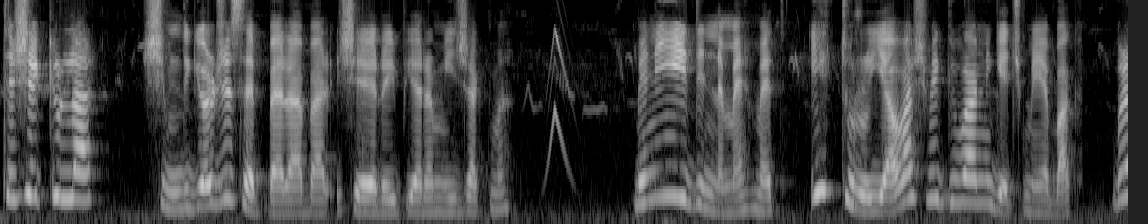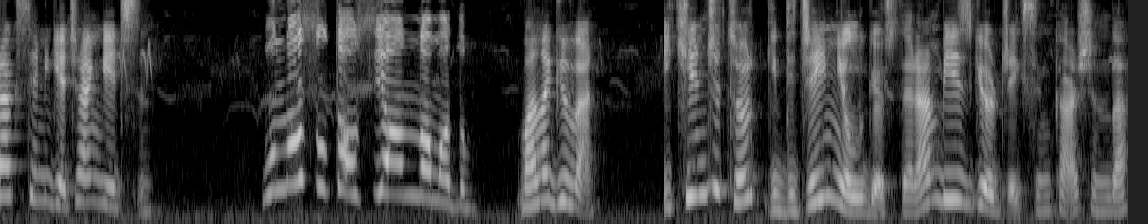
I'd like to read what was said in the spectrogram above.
Teşekkürler. Şimdi göreceğiz hep beraber işe yarayıp yaramayacak mı? Beni iyi dinle Mehmet. İlk turu yavaş ve güvenli geçmeye bak. Bırak seni geçen geçsin. Bu nasıl tavsiye anlamadım. Bana güven. İkinci tur gideceğin yolu gösteren bir iz göreceksin karşında.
